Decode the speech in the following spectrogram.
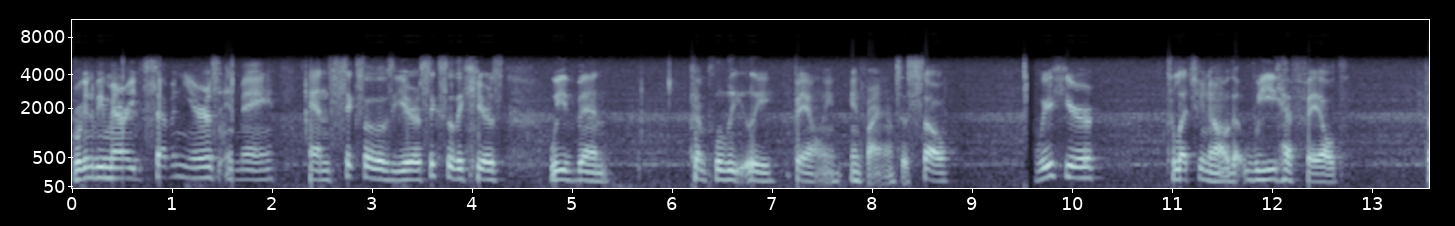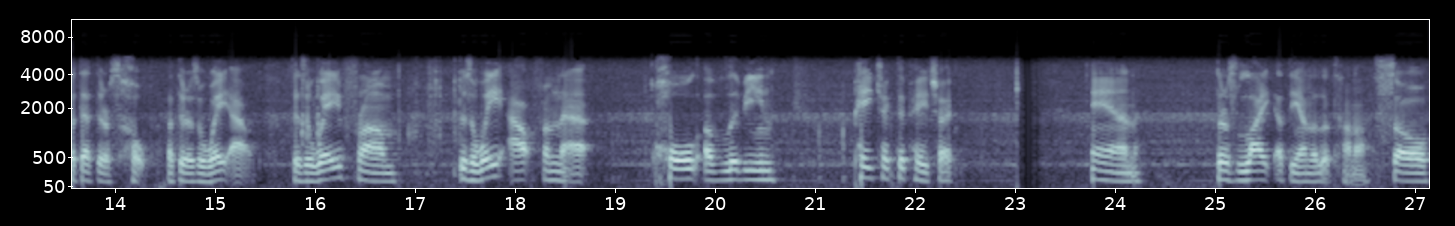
we're going to be married seven years in May, and six of those years, six of the years, we've been completely failing in finances. So, we're here to let you know that we have failed, but that there's hope, that there's a way out. There's a way from there's a way out from that hole of living paycheck to paycheck and there's light at the end of the tunnel. So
